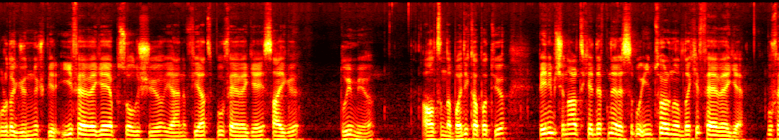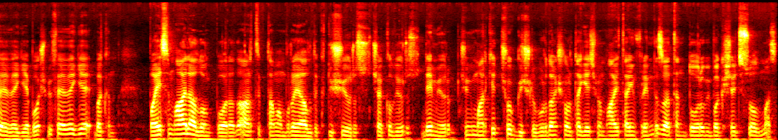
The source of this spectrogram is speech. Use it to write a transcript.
Burada günlük bir IFVG yapısı oluşuyor. Yani fiyat bu FVG'ye saygı duymuyor. Altında body kapatıyor. Benim için artık hedef neresi? Bu internal'daki FVG. Bu FVG boş bir FVG. Bakın Bias'im hala long bu arada. Artık tamam buraya aldık, düşüyoruz, çakılıyoruz demiyorum. Çünkü market çok güçlü. Buradan short'a geçmem high time frame'de zaten doğru bir bakış açısı olmaz.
